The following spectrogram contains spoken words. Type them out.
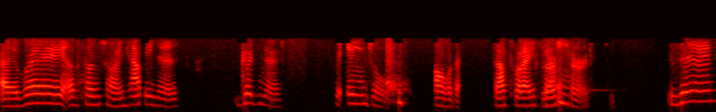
A ray of sunshine, happiness, goodness, the angels, all of it. That's what I first Yeah. heard. Then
